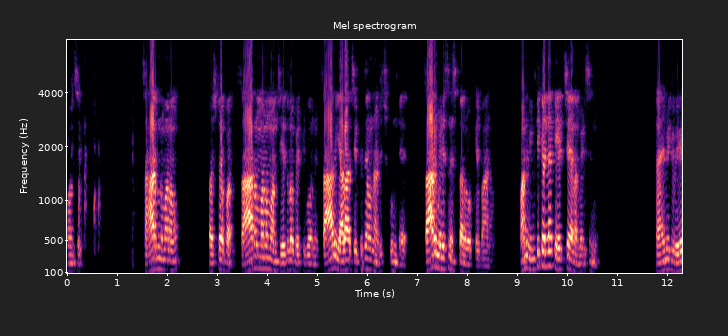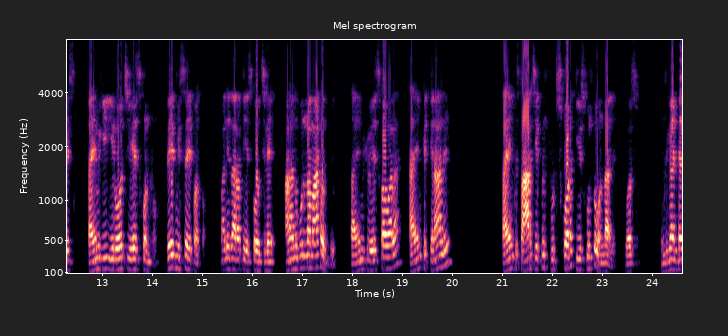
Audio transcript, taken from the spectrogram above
one second సార్ను మనం ఫస్ట్ ఆఫ్ ఆల్ సార్ మనం మన చేతిలో పెట్టుకొని సార్ ఎలా చెప్పితే మనం నడుచుకుంటే సార్ మెడిసిన్ ఇస్తారు ఓకే బాగా మనం ఇంటికి వెళ్ళాక ఏడ్ చేయాలి మెడిసిన్ టైంకి వేస్ టైంకి ఈ రోజు వేసుకుంటాం రేపు మిస్ అయిపోతాం మళ్ళీ తర్వాత వేసుకోవచ్చులే అని అనుకున్న మాట వద్దు. టైంకి వేసుకోవాలా టైంకి తినాలి టైంకి సార్ చెప్పిన ఫుడ్స్ కూడా తీసుకుంటూ ఉండాలి కోసం ఎందుకంటే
